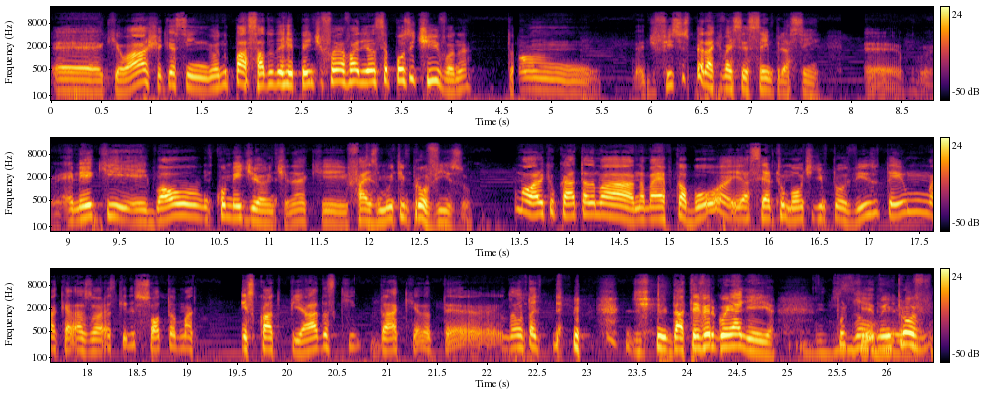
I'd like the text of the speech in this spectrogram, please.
é, que eu acho, é que assim, ano passado de repente foi a variância positiva, né? Então, é difícil esperar que vai ser sempre assim. É, é meio que igual um comediante, né? Que faz muito improviso. Uma hora que o cara tá numa, numa época boa e acerta um monte de improviso, tem um, aquelas horas que ele solta uma três, quatro piadas que dá aquela até. Dá, vontade de, dá até vergonha alheia. Porque no, improviso,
